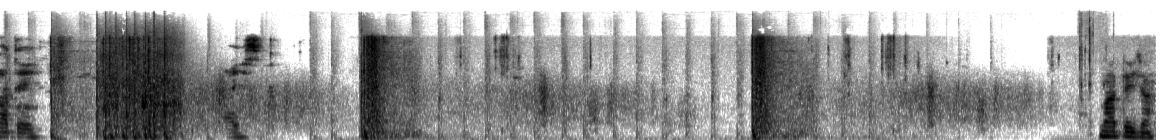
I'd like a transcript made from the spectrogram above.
Matei. Nice. Matei já.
